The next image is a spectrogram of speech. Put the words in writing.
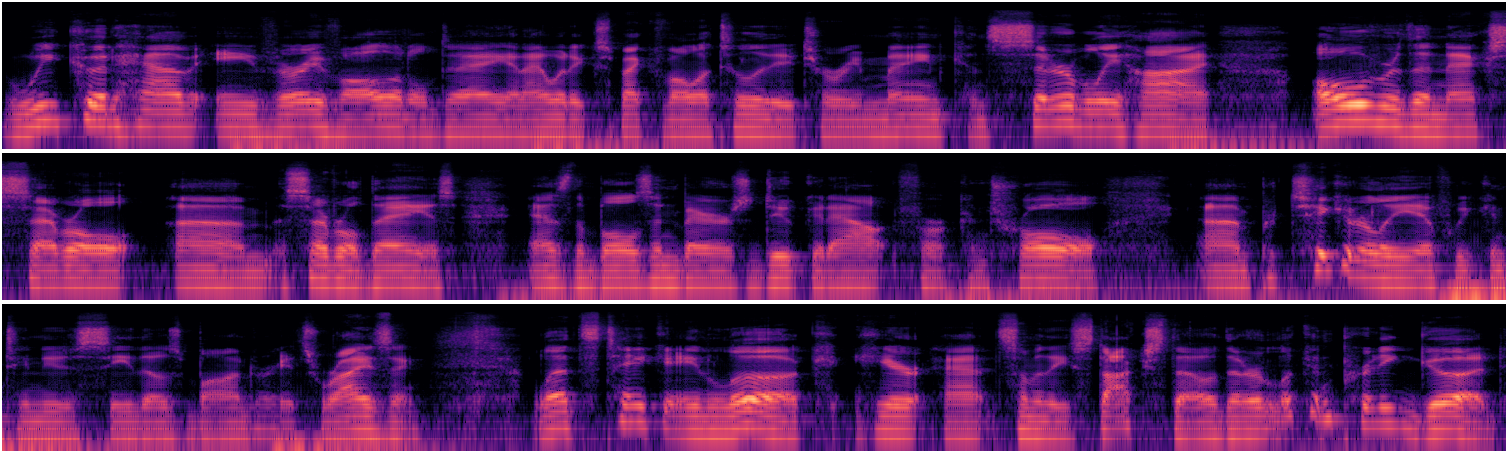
we could have a very volatile day, and I would expect volatility to remain considerably high over the next several um, several days as the bulls and bears duke it out for control um, particularly if we continue to see those bond rates rising. Let's take a look here at some of these stocks, though, that are looking pretty good.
